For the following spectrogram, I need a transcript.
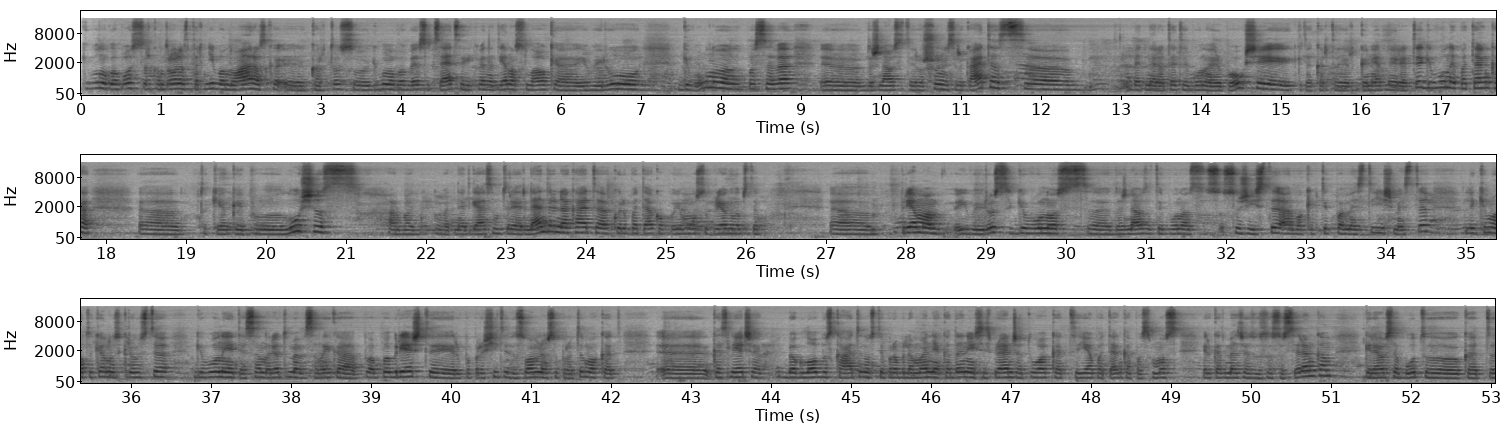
Gyvūnų globos ir kontrolės tarnyba Nuaras kartu su gyvūnų globėjų asociacija kiekvieną dieną sulaukia įvairių gyvūnų pas save. E, dažniausiai tai yra šunys ir katės, e, bet neretai tai būna ir paukščiai, kitą kartą ir ganėtinai reti gyvūnai patenka, e, tokie kaip lūšis, arba vat, netgi esam turėję ir nendrinę katę, kuri pateko į mūsų prieglapstį. E, priemam įvairius gyvūnus, e, dažniausiai tai būna sužeisti arba kaip tik pamesti, išmesti, likimo tokie nuskriausti gyvūnai. Tiesa, norėtume visą laiką pabrėžti ir paprašyti visuomenės supratimo, kad e, kas liečia beglobius katinus, tai problema niekada neįsisprendžia tuo, kad jie patenka pas mus ir kad mes juos visus susirenkam. Geriausia būtų, kad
